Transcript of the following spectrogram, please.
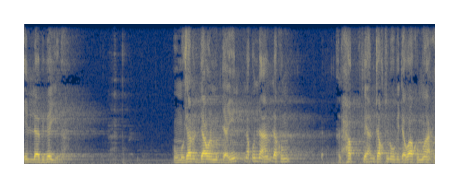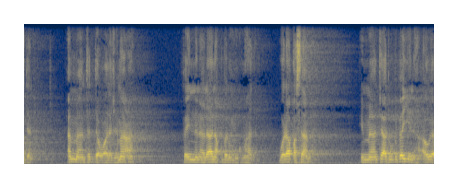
إلا ببينة. ومجرد دعوى المدعين نقول نعم لكم الحق في أن تقتلوا بدواكم واحدا. أما أن تدعوا على جماعة فإننا لا نقبل منكم هذا ولا قسامة. إما أن تأتوا ببينة أو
